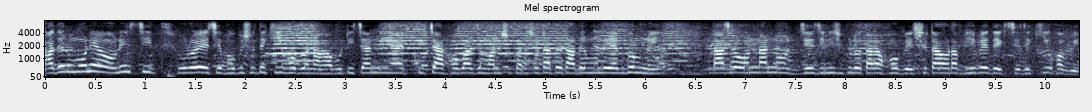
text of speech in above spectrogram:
তাদের মনে অনিশ্চিত রয়েছে ভবিষ্যতে কি হবে না হবে। টিচার নিয়ে টিচার হবার যে মানসিকতা সেটা তো তাদের মধ্যে একদম নেই। তাছাড়া অন্যান্য যে জিনিসগুলো তারা হবে সেটা ওরা ভেবে দেখছে যে কি হবে।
